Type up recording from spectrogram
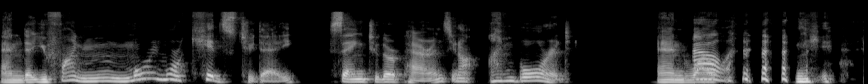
And uh, you find more and more kids today saying to their parents, you know, I'm bored. And while you're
